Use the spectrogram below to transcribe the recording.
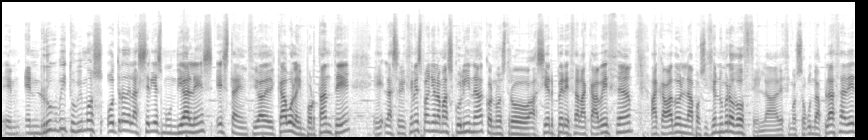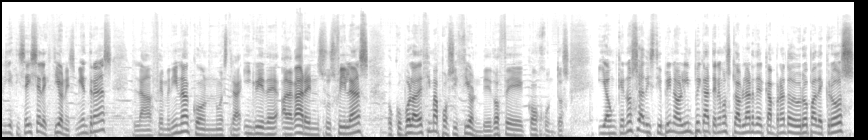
Em, en rugby tuvimos otra de las series mundiales, esta en Ciudad del Cabo, la importante. Eh, la selección española masculina, con nuestro Asier Pérez a la cabeza, ha acabado en la posición número 12, en la decimosegunda plaza de 16 selecciones, mientras la femenina, con nuestra Ingrid Algar en sus filas, ocupó la décima posición de 12 conjuntos. Y aunque no sea disciplina olímpica, tenemos que hablar del Campeonato de Europa de Cross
